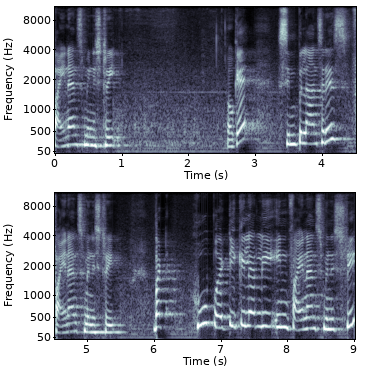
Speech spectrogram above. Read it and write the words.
ఫైనాన్స్ మినిస్ట్రీ okay simple answer is finance ministry but who particularly in finance ministry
